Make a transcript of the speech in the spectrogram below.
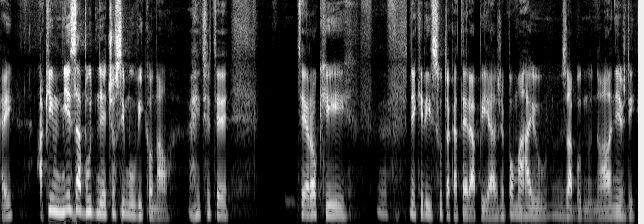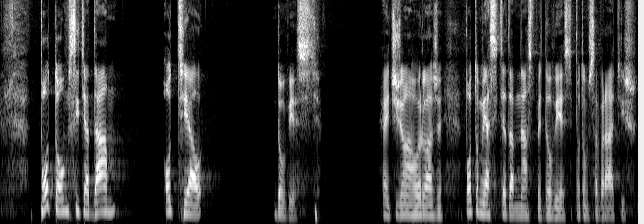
Hej, a kým nezabudne, čo si mu vykonal. Hej, tie, tie roky niekedy sú taká terapia, že pomáhajú zabudnúť, no ale nevždy. Potom si ťa dám odtiaľ doviesť. Hej, čiže ona hovorila, že potom ja si ťa dám naspäť doviesť, potom sa vrátiš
